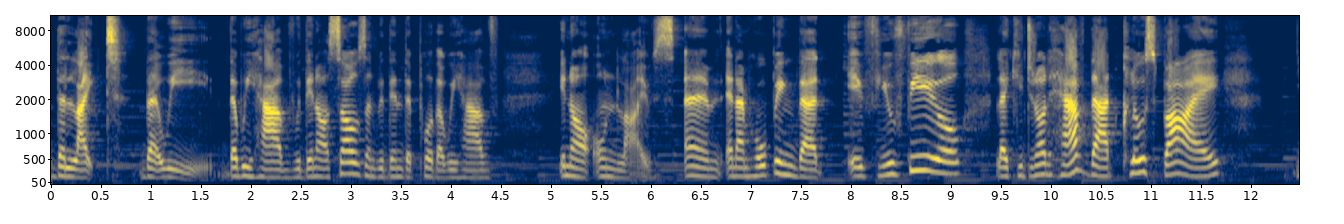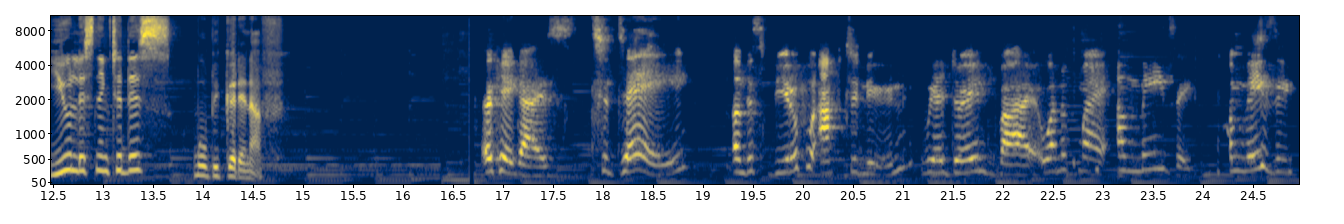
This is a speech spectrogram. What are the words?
the light that we that we have within ourselves and within the people that we have in our own lives. Um, and I'm hoping that if you feel like you do not have that close by, you listening to this will be good enough. Okay, guys today, on this beautiful afternoon, we are joined by one of my amazing, amazing,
